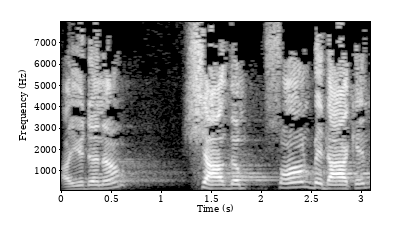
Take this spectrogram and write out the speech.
Are you there now? Shall the sun be darkened,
